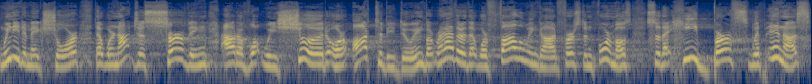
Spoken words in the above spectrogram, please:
We need to make sure that we're not just serving out of what we should or ought to be doing, but rather that we're following God first and foremost so that He births within us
